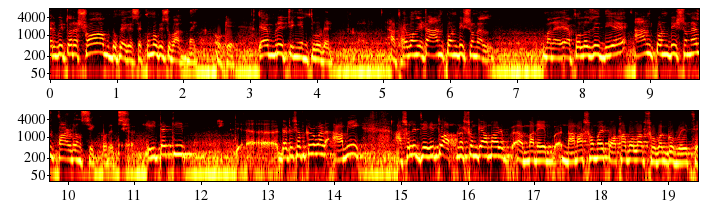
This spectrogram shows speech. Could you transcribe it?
এর ভিতরে সব ঢুকে গেছে কোনো কিছু বাদ নাই। ওকে। এভরিথিং ইনক্লুডেড আচ্ছা। এবং এটা আনকন্ডিশনাল মানে অ্যাপোলজি দিয়ে আনকন্ডিশনাল পার্ডন সিক করেছে। এইটা কি ডক্টর শফিকুর রহমান, আমি আসলে যেহেতু আপনার সঙ্গে আমার মানে নানা সময় কথা বলার সৌভাগ্য হয়েছে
